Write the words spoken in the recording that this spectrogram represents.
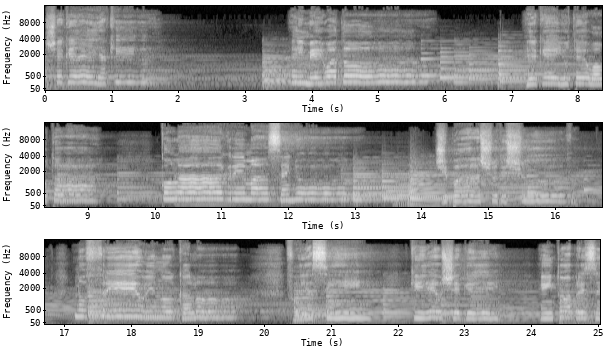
Cheguei aqui em meio à dor. Reguei o teu altar com lágrimas, Senhor, debaixo de chuva, no frio e no calor. Foi assim que eu cheguei em tua presença.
